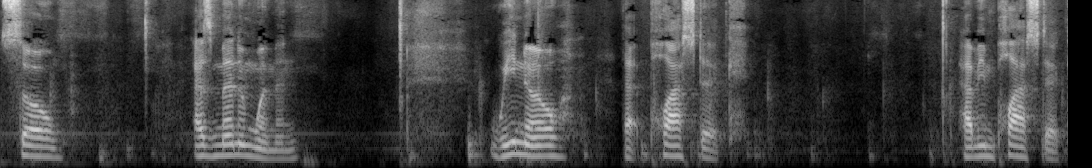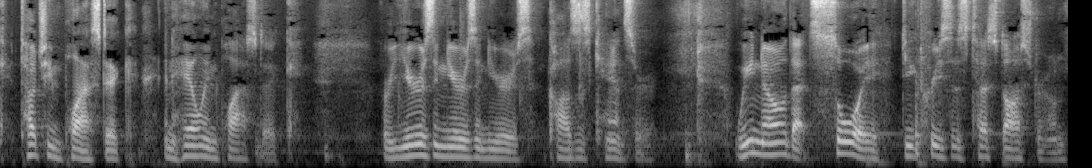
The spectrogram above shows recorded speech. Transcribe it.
So, as men and women, we know that plastic, having plastic, touching plastic, inhaling plastic for years and years and years causes cancer. We know that soy decreases testosterone.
